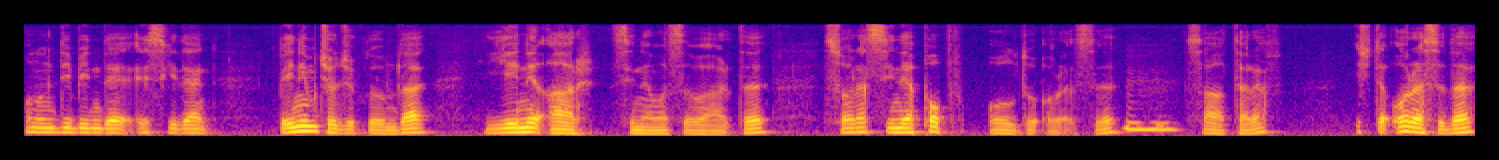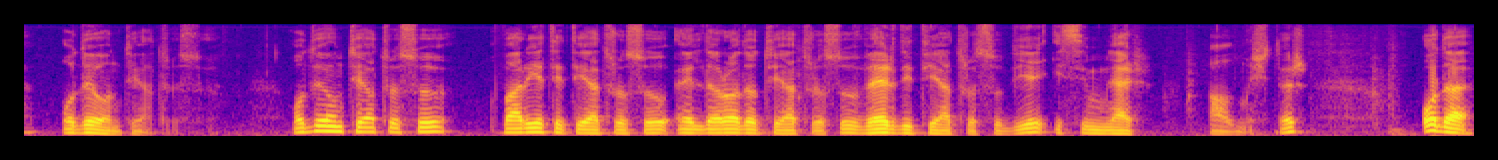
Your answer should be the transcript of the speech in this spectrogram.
Onun dibinde eskiden benim çocukluğumda Yeni Ar sineması vardı. Sonra Sinepop oldu orası. Sağ taraf. İşte orası da Odeon tiyatrosu. Odeon tiyatrosu, Varyete tiyatrosu, Eldorado tiyatrosu, Verdi tiyatrosu diye isimler almıştır. O da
